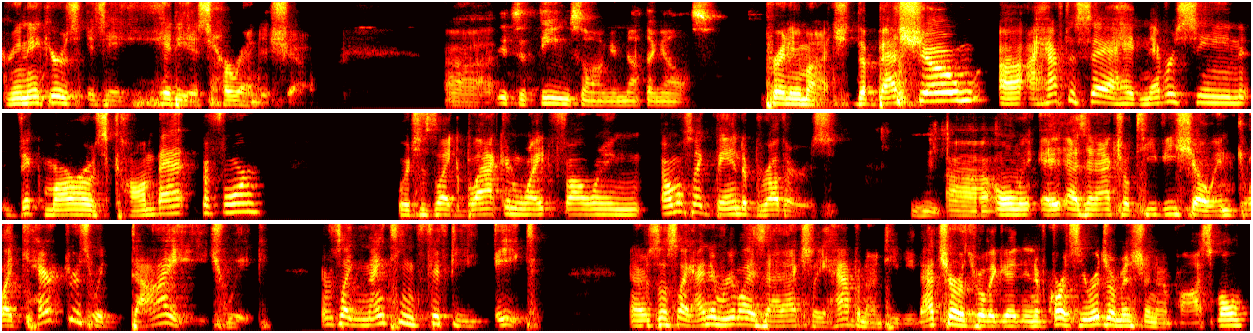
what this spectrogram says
Green Acres is a hideous, horrendous show. Uh, it's a theme song and nothing else. Pretty much. The best show, uh, I have to say, I had never seen Vic Morrow's Combat before, which is like black and white following almost like Band of Brothers, mm-hmm. uh, only as an actual TV show. And like characters would die each week. It was like 1958. And I was just like, I didn't realize that actually happened on TV. That show is really good. And of course, the original Mission Impossible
